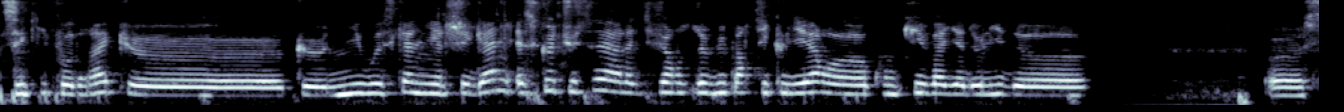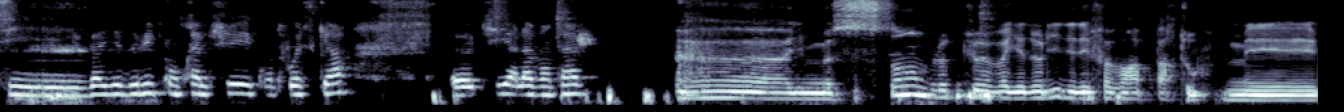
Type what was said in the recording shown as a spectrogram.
c'est qu'il faudrait que, que ni Huesca ni Elche gagnent. Est-ce que tu sais, à la différence de but particulière, euh, contre qui Valladolid, euh, euh, si Valladolid contre Elche et contre Huesca, euh, qui a l'avantage? Euh, il me semble que Valladolid est défavorable partout, mais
